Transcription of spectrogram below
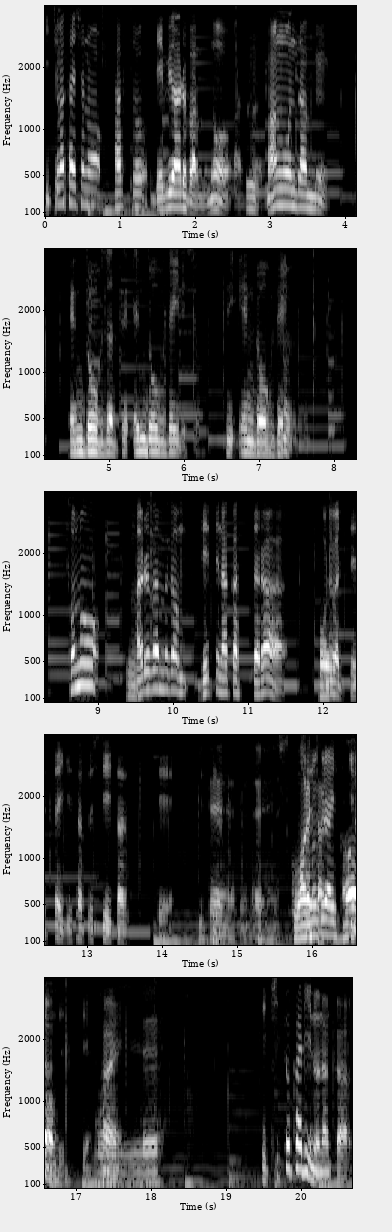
一番最初のファーストデビューアルバムの、あのうんマン・オン・ザ・ムーン。エンド・オブ・ザ・エンド・オブ・デイですよ。The End of そ Day う。そのうんアルバムが出てなかったら、ほう俺は絶対自殺していたって言ってるんですよね。えー救われたこのぐらい好きなんですって。は。はいい。えで、キット・カリーのなんか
